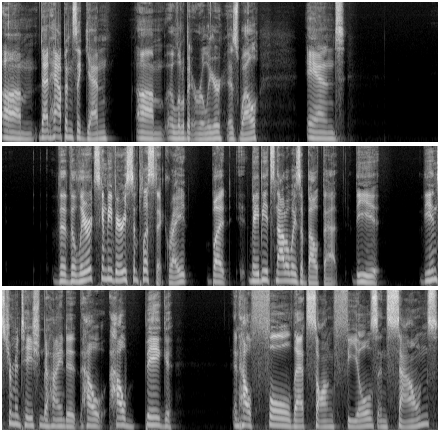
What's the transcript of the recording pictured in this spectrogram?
um, that happens again, um, a little bit earlier as well, and the the lyrics can be very simplistic, right? But maybe it's not always about that. the The instrumentation behind it, how how big and how full that song feels and sounds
